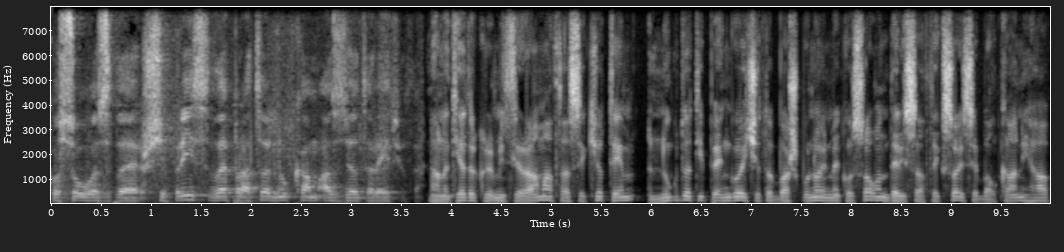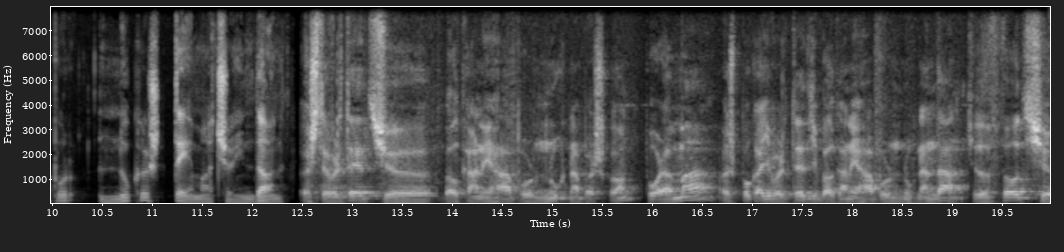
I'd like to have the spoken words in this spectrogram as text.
Kosovës dhe Shqipërisë dhe për atë nuk kam asgjë të re t'ju them. Në anën tjetër, kryeministri Rama tha se kjo temë nuk do t'i pengojë që të bashkëpunojnë me Kosovën derisa theksoi se Ballkani i Hapur nuk është tema që i ndan. Është e vërtetë që Ballkani i Hapur nuk na bashkon, por ama është po kaq e vërtetë që Ballkani i Hapur nuk na ndan, që do të thotë që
